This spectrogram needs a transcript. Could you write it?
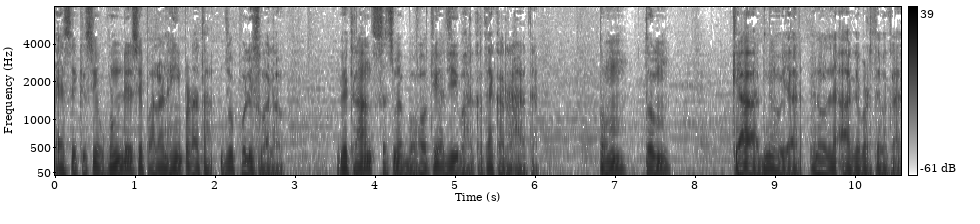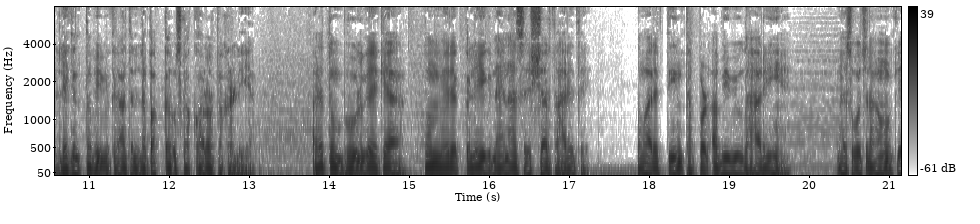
ऐसे किसी गुंडे से पाला नहीं पड़ा था जो पुलिस वाला हो। विक्रांत सच में बहुत ही अजीब हरकतें कर रहा था। तुम तुम, क्या आदमी हो यार, विनोद ने आगे बढ़ते हुए कहा, लेकिन तभी विक्रांत ने लपक कर उसका कॉलर पकड़ लिया। अरे तुम भूल गए क्या? तुम मेरे कलीग नैना से शर्त हारे थे। तुम्हारे तीन थप्पड़ अभी भी उधार ही हैं। मैं सोच रहा हूँ कि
